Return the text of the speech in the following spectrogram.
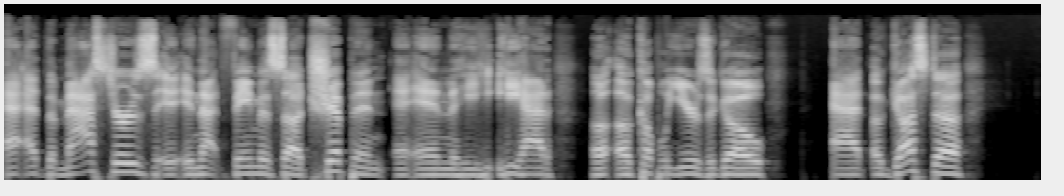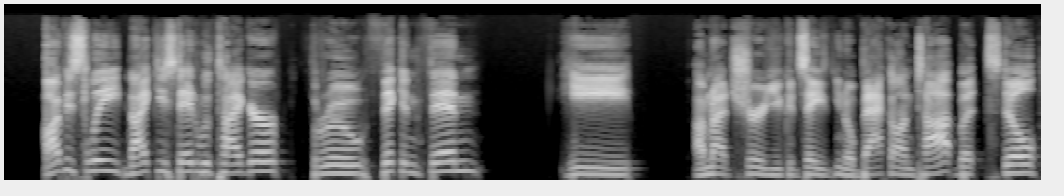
at, at, the Masters in that famous uh, chip, and and he he had a, a couple years ago at Augusta. Obviously, Nike stayed with Tiger through thick and thin. He, I'm not sure you could say you know back on top, but still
